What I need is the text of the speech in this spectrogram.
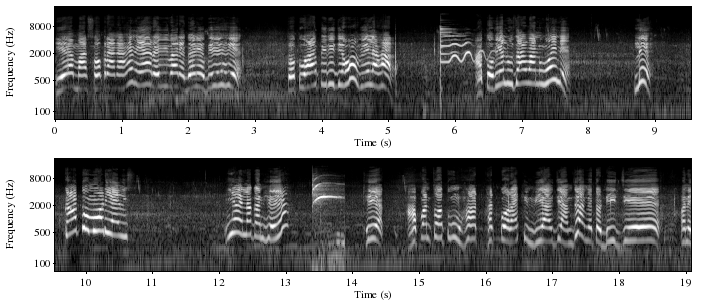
એ માર છોકરાના હે ને, રવિવારે ગણે બે હે. તો તું આવતી રીજે હો, વેલા હાર. આ તો વેલું જવાનું હોય ને. લે, કાં તું મોડી આવીશ? અહીંયા લગન હે? ઠીક. હા પણ તો તું હટ ખટકો રાખીને વી આવજે. આમ જો મેં તો ડીજે અને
